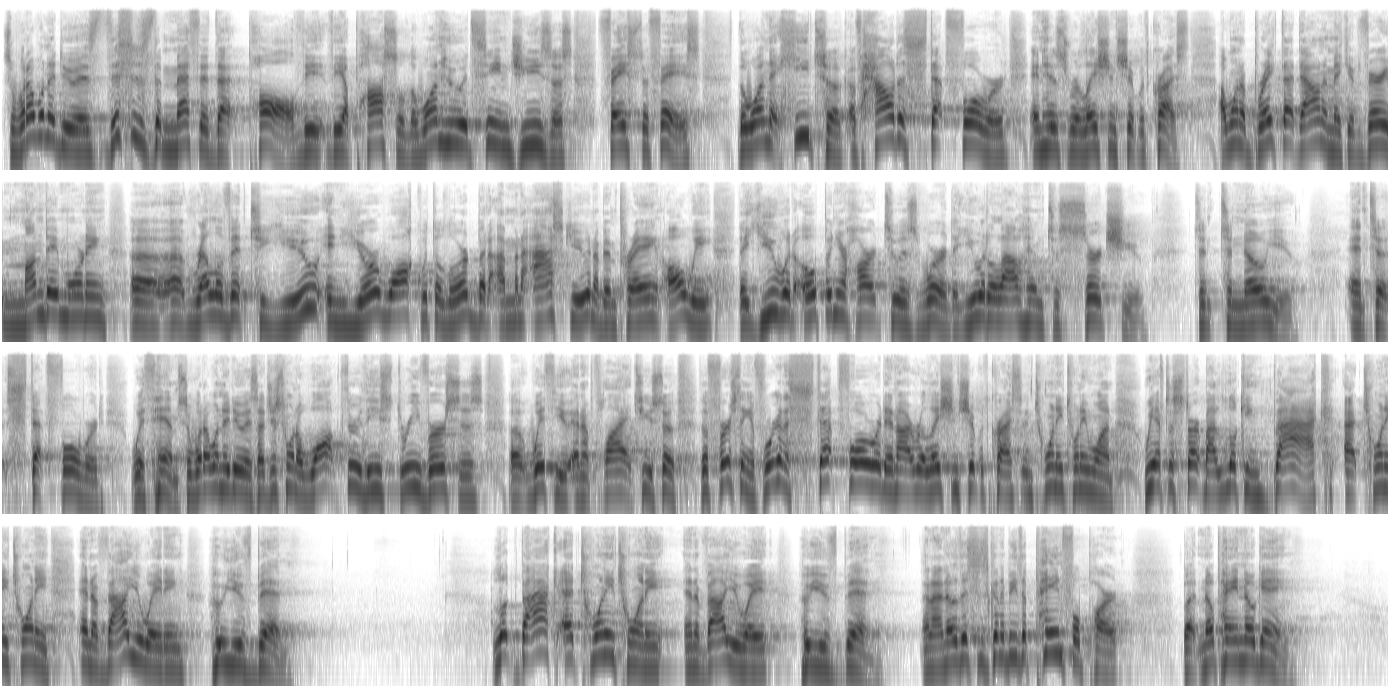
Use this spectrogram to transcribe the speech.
So, what I want to do is this is the method that Paul, the, the apostle, the one who had seen Jesus face to face, the one that he took of how to step forward in his relationship with Christ. I want to break that down and make it very Monday morning uh, uh, relevant to you in your walk with the Lord. But I'm going to ask you, and I've been praying all week, that you would open your heart to his word, that you would allow him to search you, to, to know you and to step forward with Him. So, what I want to do is, I just want to walk through these three verses uh, with you and apply it to you. So, the first thing, if we're going to step forward in our relationship with Christ in 2021, we have to start by looking back at 2020 and evaluating who you've been. Look back at 2020 and evaluate who you've been. And I know this is going to be the painful part, but no pain, no gain.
